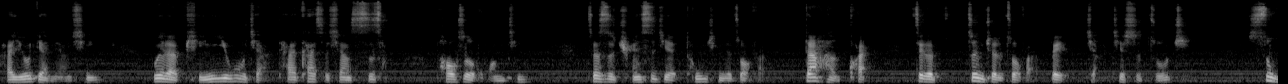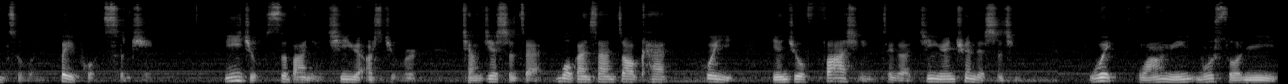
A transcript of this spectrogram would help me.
还有点良心，为了平抑物价，他开始向市场抛售黄金，这是全世界通行的做法。但很快，这个正确的做法被蒋介石阻止，宋子文被迫辞职。一九四八年七月二十九日，蒋介石在莫干山召开会议，研究发行这个金圆券的事情。为王云武所拟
